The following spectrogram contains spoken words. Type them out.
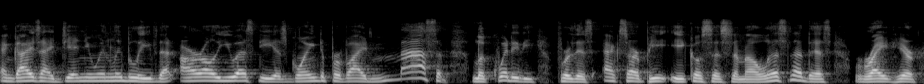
And guys, I genuinely believe that RLUSD is going to provide massive liquidity for this XRP ecosystem. Now, listen to this right here.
